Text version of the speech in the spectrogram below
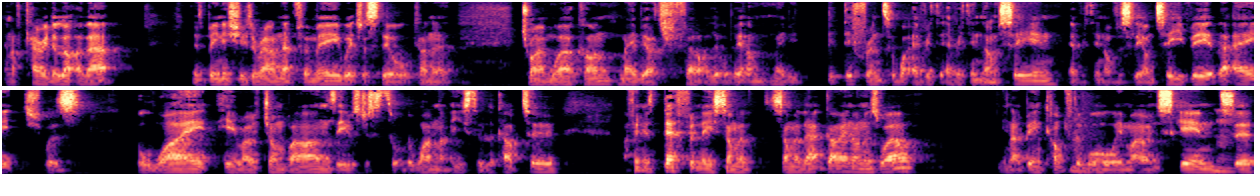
and I've carried a lot of that. There's been issues around that for me, which I still kind of try and work on. Maybe I felt a little bit, I'm maybe a bit different to what everything, everything that I'm seeing. Everything obviously on TV at that age was all white. Hero John Barnes, he was just sort of the one that I used to look up to. I think there's definitely some of some of that going on as well. You know, being comfortable mm. in my own skin. Mm. So,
